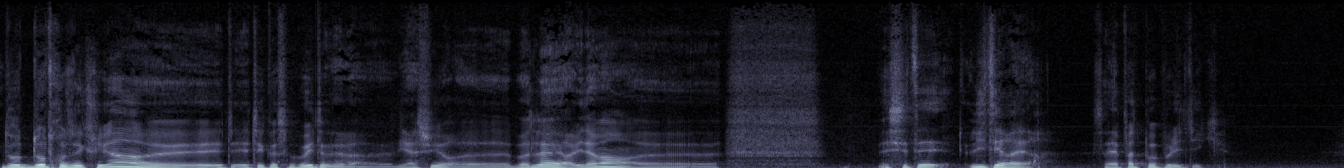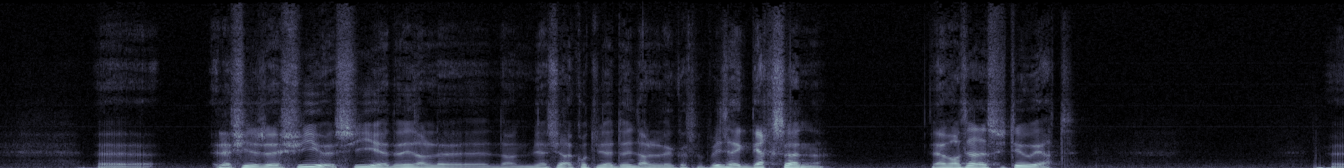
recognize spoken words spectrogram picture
D'autres écrivains étaient, cosmopolites, ben, bien sûr, Baudelaire, évidemment. Mais c'était littéraire, ça n'avait pas de peau politique. Euh, la philosophie aussi a donné dans le, bien sûr, a continué à donner dans le cosmopolitisme avec Bergson, l'inventaire de la société ouverte. Euh,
